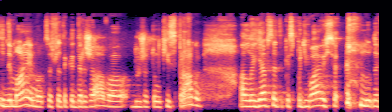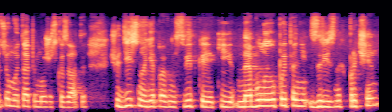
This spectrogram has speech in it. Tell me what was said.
і не маємо. Це все таки держава, дуже тонкі справи. Але я все таки сподіваюся, ну на цьому етапі можу сказати, що дійсно є певні свідки, які не були опитані з різних причин.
